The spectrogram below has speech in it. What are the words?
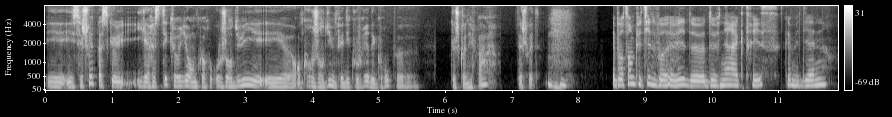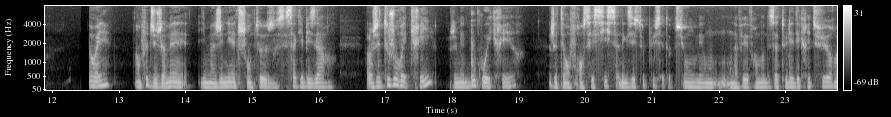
et, et c'est chouette parce qu'il est resté curieux encore aujourd'hui. Et, et, encore aujourd'hui, il me fait découvrir des groupes que je connais pas. C'est chouette. Et pourtant, petite, vous rêvez de devenir actrice, comédienne? Oui. En fait, j'ai jamais imaginé être chanteuse. C'est ça qui est bizarre. Alors, j'ai toujours écrit. J'aimais beaucoup écrire. J'étais en français 6, ça n'existe plus cette option, mais on, avait vraiment des ateliers d'écriture.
